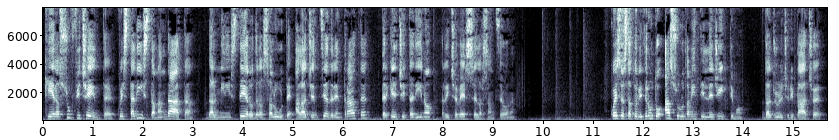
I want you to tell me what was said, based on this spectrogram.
che era sufficiente questa lista mandata dal Ministero della Salute all'Agenzia delle Entrate perché il cittadino ricevesse la sanzione. Questo è stato ritenuto assolutamente illegittimo dal giudice di pace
